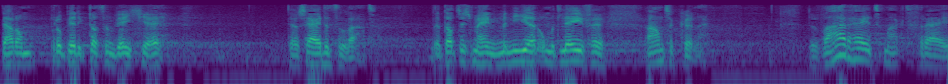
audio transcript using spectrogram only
Daarom probeer ik dat een beetje terzijde te laten. Dat is mijn manier om het leven aan te kunnen. De waarheid maakt vrij.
